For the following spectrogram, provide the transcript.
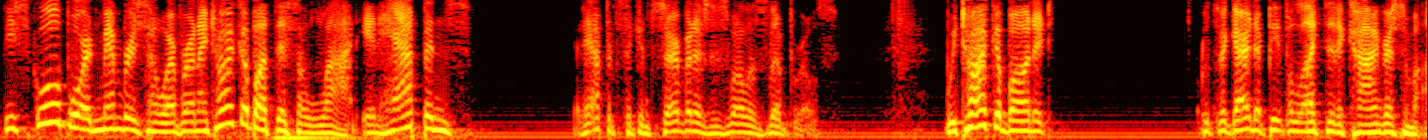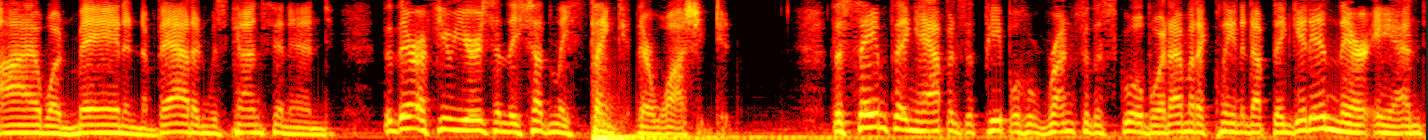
These school board members, however, and I talk about this a lot, it happens it happens to conservatives as well as liberals. We talk about it with regard to people elected to Congress from Iowa and Maine and Nevada and Wisconsin, and they're a few years and they suddenly think they're Washington. The same thing happens with people who run for the school board. I'm going to clean it up. They get in there and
